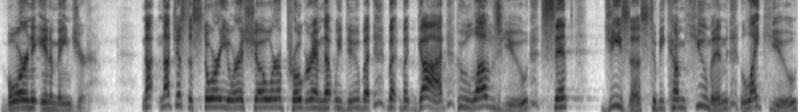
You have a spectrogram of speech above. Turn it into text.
Born in a manger. Not, not just a story or a show or a program that we do, but, but, but God, who loves you, sent Jesus to become human like you,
